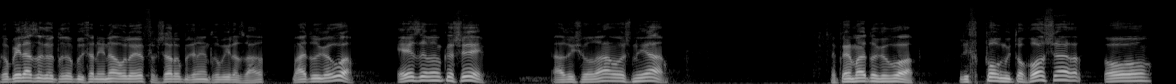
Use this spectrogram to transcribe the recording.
רבי אלעזר את רבי חנינה או להפך, שאל רבי חנינה את רבי אלעזר, מה יותר גרוע? איזה מהם קשה? הראשונה או השנייה? אוקיי, מה יותר גרוע? לכפור מתוך עושר או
